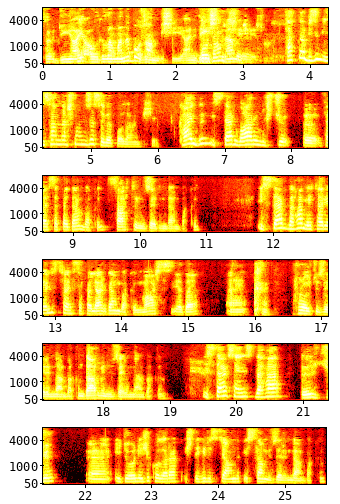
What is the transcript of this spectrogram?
tabii dünyayı algılamanı bozan bir şey. Yani değiştiren bir şey. Bir şey Hatta bizim insanlaşmamıza sebep olan bir şey. Kaygı ister varoluşçu e, felsefeden bakın, Sartre üzerinden bakın. İster daha materyalist felsefelerden bakın, Mars ya da e, Freud üzerinden bakın, Darwin üzerinden bakın. İsterseniz daha özcü, e, ideolojik olarak işte Hristiyanlık, İslam üzerinden bakın.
